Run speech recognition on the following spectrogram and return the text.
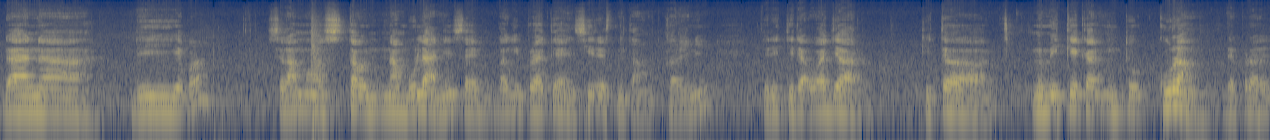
dan uh, di apa selama setahun enam bulan ni saya bagi perhatian serius tentang perkara ini. Jadi tidak wajar kita memikirkan untuk kurang daripada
